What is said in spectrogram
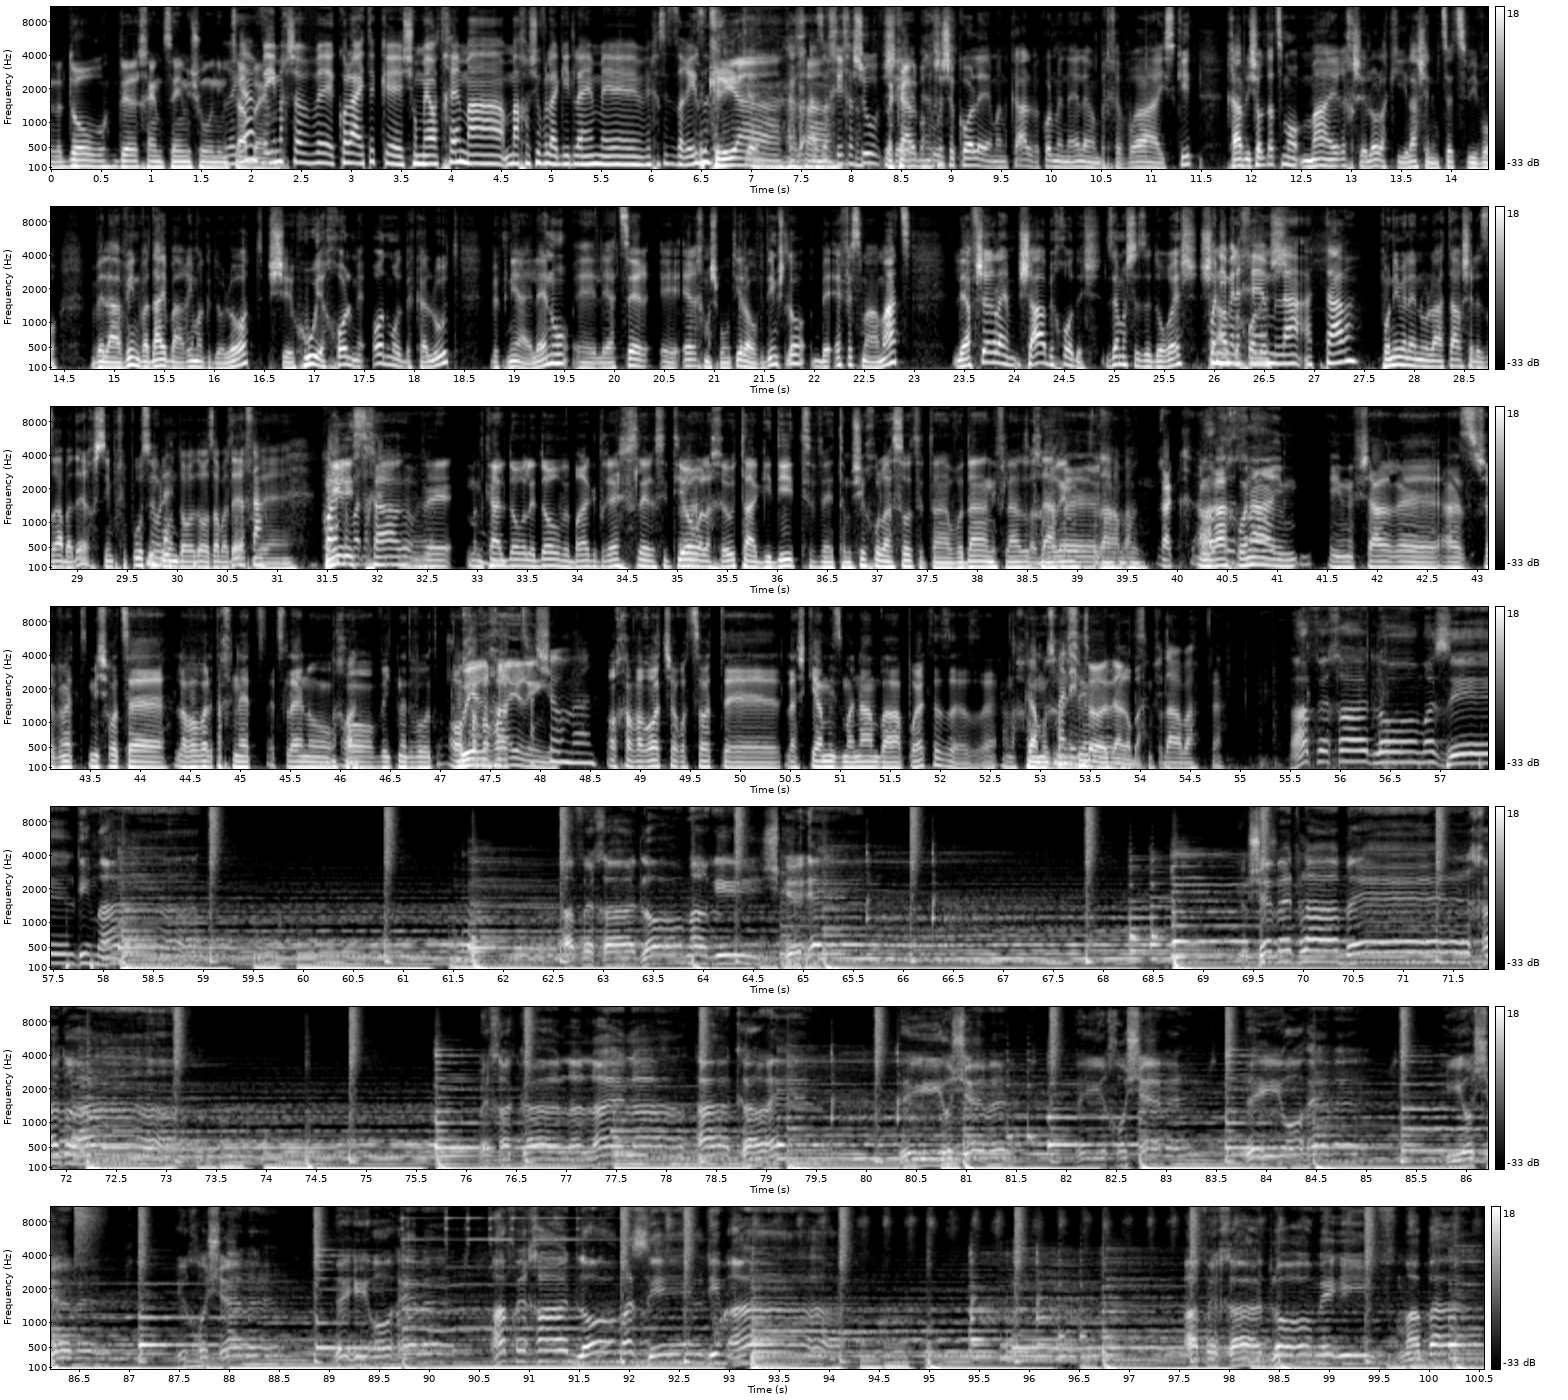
לדור דרך האמצעים שהוא נמצא רגע, בהם. ואם עכשיו אה, כל ההייטק אה, שומע אתכם, מה, מה חשוב להגיד להם אה, יחסית זריז? קריאה כן. אז, ככה אז הכי חשוב, לקהל שאני בחוץ. חושב שכל אה, מנכ"ל וכל מנהל היום בחברה עסקית חייב לשאול את עצמו מה הערך שלו לקהילה שנמצאת סביבו, ולהבין ודאי בערים הגדולות, שהוא יכול מאוד מאוד בקלות, בפנייה אלינו, אה, לייצר אה, ערך משמעותי לעובדים שלו, באפס מאמץ, לאפשר להם שעה בחודש, זה מה שזה דורש, שעה פונים בחודש. אליכם לאתר? פונים אלינו לאתר של עזרה בדרך, עושים חיפוש, מעולה. ארגון דור לדור עזרה בדרך. ניר. יששכר ומנכ"ל דור לדור וברק דרכסלר, CTO על אחריות תאגידית, ותמשיכו לעשות את העבודה הנפלאה הזאת, תודה, חברים. תודה רבה. רק אמירה אחרונה, אם, אם אפשר, אה, אז שבאמת מי שרוצה לבוא ולתכנת אצלנו, נכון. או בהתנדבות, או חברות, שרוצות אה, להשקיע מזמנם בפרויקט הזה, אז אה, אנחנו... גם מוזמנים. תודה רבה. תודה רבה. אף אחד לא מזיל דמעה. אף אחד לא מרגיש כאב. יושבת לה בחדרה. מחכה ללילה הקרב והיא יושבת והיא חושבת והיא יושבת, היא חושבת והיא אוהבת, אף אחד לא מזיל דמעה. אף אחד לא מעיף מבט.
